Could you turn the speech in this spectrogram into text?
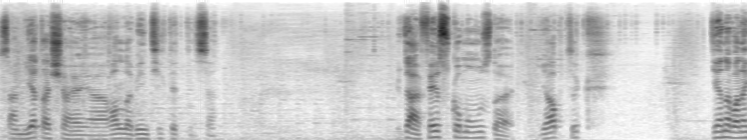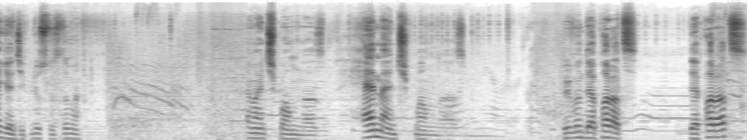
Sen yat aşağıya ya. Vallahi beni tilt ettin sen. Güzel. Face combo'muzu da yaptık. Diana bana gelecek biliyorsunuz değil mi? Hemen çıkmam lazım. Hemen çıkmam lazım. Riven depar at. Depar at.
